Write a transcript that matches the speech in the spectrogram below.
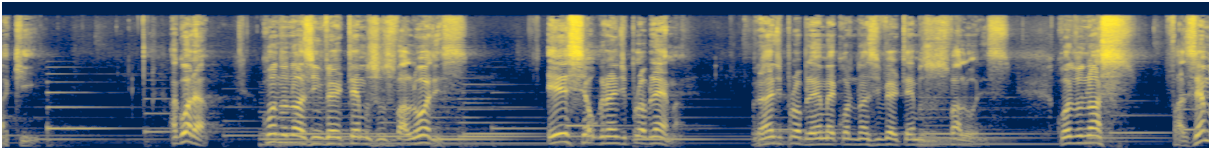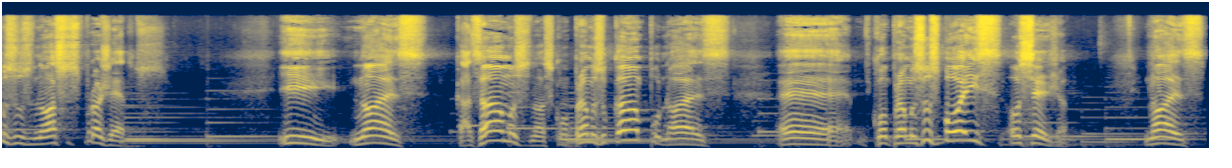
Aqui. Agora, quando nós invertemos os valores, esse é o grande problema. O grande problema é quando nós invertemos os valores. Quando nós fazemos os nossos projetos e nós casamos, nós compramos o campo, nós é, compramos os bois, ou seja, nós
